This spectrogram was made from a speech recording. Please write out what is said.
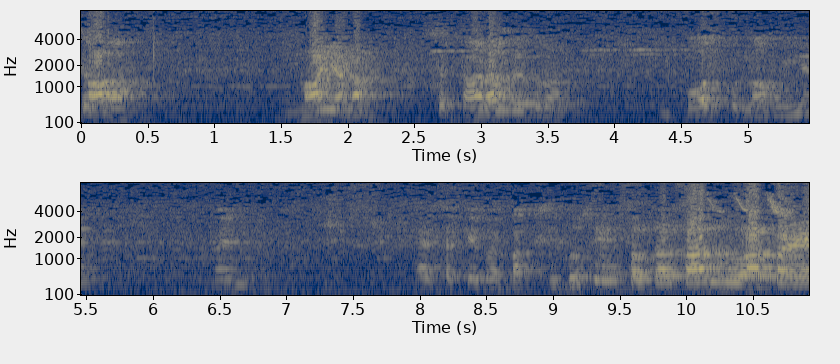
ਸਰਕਾਰ ਹਾਂ ਜਾਂ ਨਾ? ਸਰਕਾਰਾਂ ਦੇ ਦੌਰਾਨ ਬਹੁਤ ਭੁੱਲਾਂ ਹੋਈਆਂ। ਮੈਂ ਬਖਸ਼ੀ ਤੁਸੀਂ ਸੌਦਾ ਸਾਧ ਨੂੰ ਆਪਣੇ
